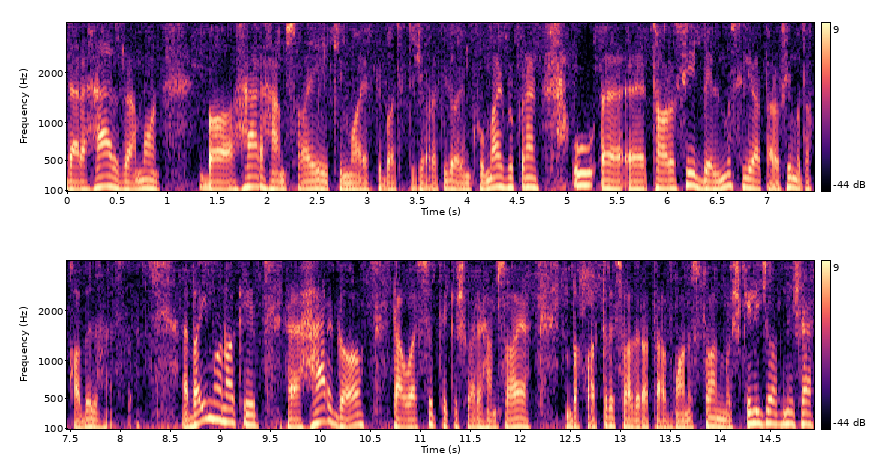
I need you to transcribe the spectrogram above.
در هر زمان با هر همسایه که ما ارتباط تجارتی داریم کمک بکنن. او تعرفی بالمثل یا تعرفی متقابل هست. با این معنا که هرگاه توسط کشور همسایه به خاطر صادرات افغانستان مشکل ایجاد میشه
